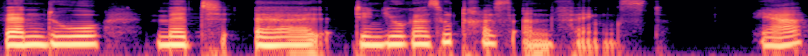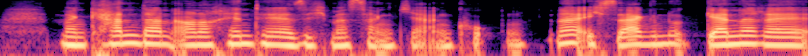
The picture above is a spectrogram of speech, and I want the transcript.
wenn du mit äh, den Yoga Sutras anfängst. Ja, man kann dann auch noch hinterher sich mal Sankhya angucken. Na, ich sage nur generell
